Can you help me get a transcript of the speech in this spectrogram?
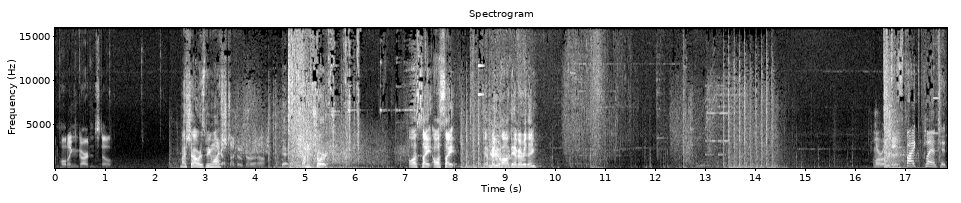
I'm holding garden still. My shower's being washed. outside hookah right now. Yeah, yeah. One in short. All sight, all sight. They have my U-Haul, they have everything. I'm gonna rotate. Spike planted.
